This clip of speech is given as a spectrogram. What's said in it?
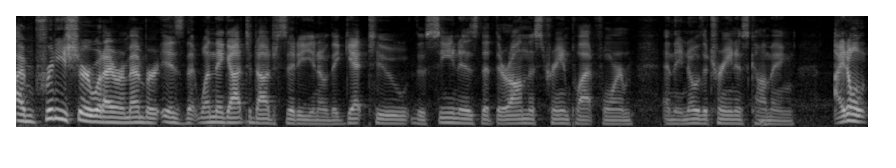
I'm pretty sure what I remember is that when they got to Dodge City, you know, they get to the scene is that they're on this train platform and they know the train is coming. I don't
